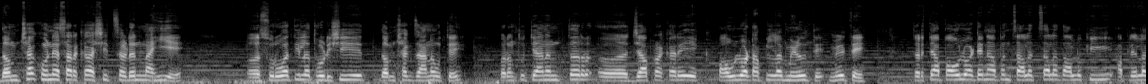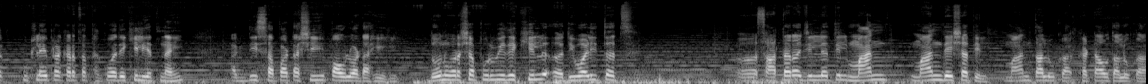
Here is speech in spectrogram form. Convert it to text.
दमछाक होण्यासारखं अशी चढण नाही आहे सुरुवातीला थोडीशी दमछाक जाणवते परंतु त्यानंतर ज्या प्रकारे एक पाऊलवाट आपल्याला मिळते मिळते तर त्या पाऊलवाटेने आपण चालत चालत आलो की आपल्याला कुठल्याही प्रकारचा थकवा देखील येत नाही. अगदी सपाट अशी पाऊलवाट आहे ही. दोन वर्षापूर्वी देखील दिवाळीतच सातारा जिल्ह्यातील मान मान देशातील मान तालुका खटाव तालुका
